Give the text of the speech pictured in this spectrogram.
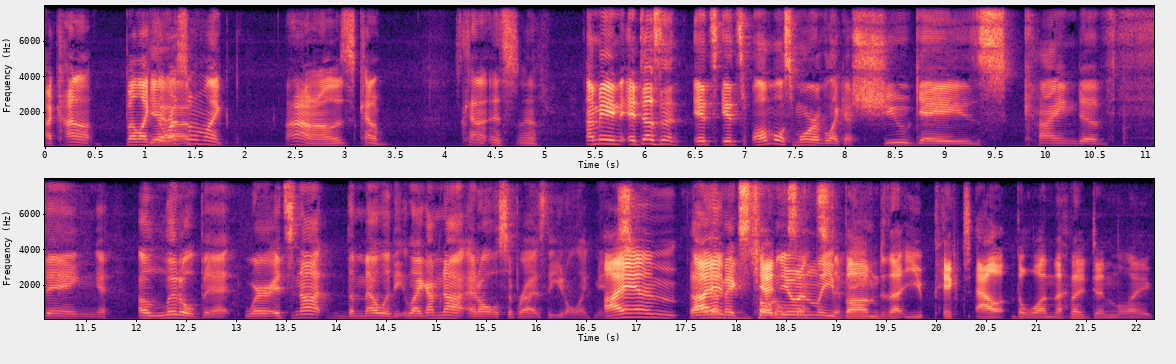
I kind of, but like the rest of them, like, I don't know. This is kind of, it's kind of, it's. Uh, I mean, it doesn't it's it's almost more of like a shoegaze kind of thing a little bit where it's not the melody like I'm not at all surprised that you don't like Muse. I am. That- I that am makes genuinely to me. bummed that you picked out the one that I didn't like.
